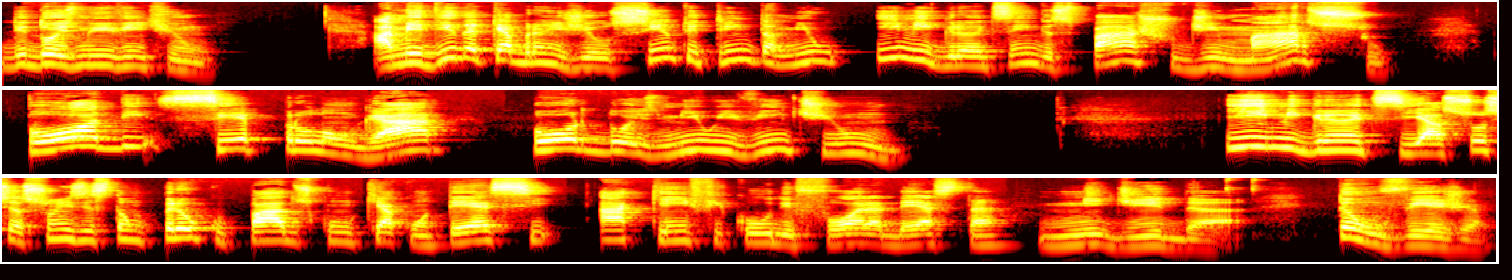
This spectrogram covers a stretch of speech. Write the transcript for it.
de 2021. A medida que abrangeu 130 mil imigrantes em despacho de março pode se prolongar por 2021. Imigrantes e associações estão preocupados com o que acontece a quem ficou de fora desta medida. Então veja,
